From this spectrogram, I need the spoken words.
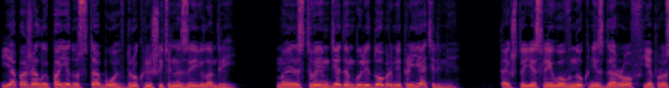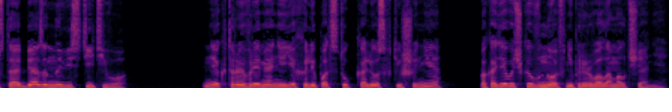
я, пожалуй, поеду с тобой», — вдруг решительно заявил Андрей. «Мы с твоим дедом были добрыми приятелями, так что если его внук нездоров, я просто обязан навестить его». Некоторое время они ехали под стук колес в тишине, пока девочка вновь не прервала молчание.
